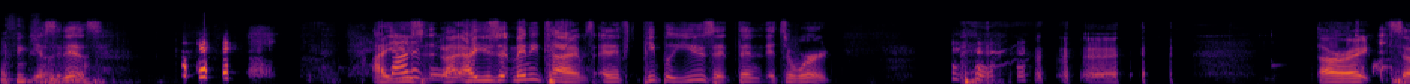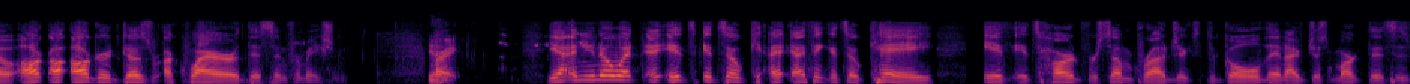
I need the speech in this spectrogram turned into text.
I think so. Yes, it yeah. is. I Sounded use it, weird. I, I use it many times, and if people use it, then it's a word. All right, so Au- Au- Augur does acquire this information. Yeah. All right, yeah, and you know what? It's it's okay. I, I think it's okay if it's hard for some projects. The goal, then I've just marked this is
